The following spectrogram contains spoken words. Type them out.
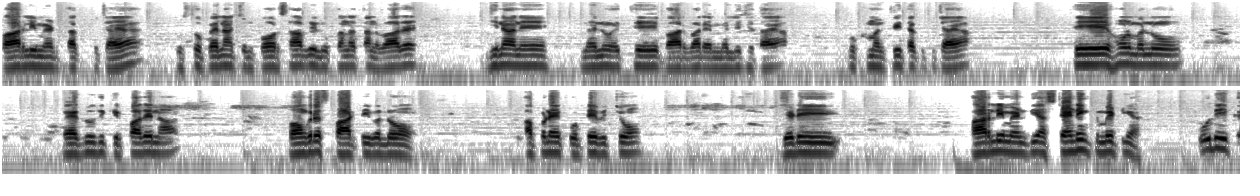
ਪਾਰਲੀਮੈਂਟ ਤੱਕ ਪਹੁੰਚਾਇਆ। ਉਸ ਤੋਂ ਪਹਿਲਾਂ ਚਮਕੌਰ ਸਾਹਿਬ ਦੇ ਲੋਕਾਂ ਦਾ ਧੰਨਵਾਦ ਹੈ, ਜਿਨ੍ਹਾਂ ਨੇ ਮੈਨੂੰ ਇੱਥੇ ਬਾਰ-ਬਾਰ ਐਮਐਲਏ ਜਿਤਾਇਆ ਮੁੱਖ ਮੰਤਰੀ ਤੱਕ ਪਹੁੰਚਾਇਆ। ਤੇ ਹੁਣ ਮੈਨੂੰ ਵੈਗਰੂ ਦੀ ਕਿਰਪਾ ਦੇ ਨਾਲ ਕਾਂਗਰਸ ਪਾਰਟੀ ਵੱਲੋਂ ਆਪਣੇ ਕੋਟੇ ਵਿੱਚੋਂ ਜਿਹੜੀ ਪਾਰਲੀਮੈਂਟ ਦੀਆਂ ਸਟੈਂਡਿੰਗ ਕਮੇਟੀਆਂ, ਉਹਦੀ ਇੱਕ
